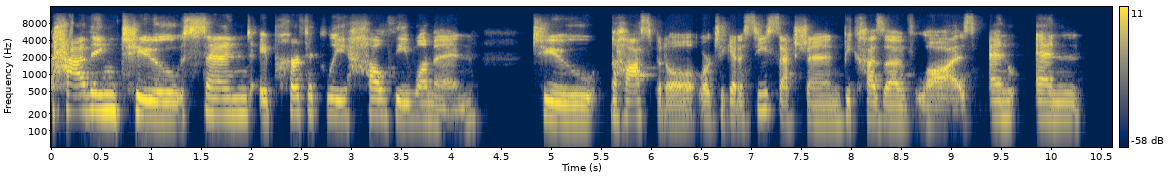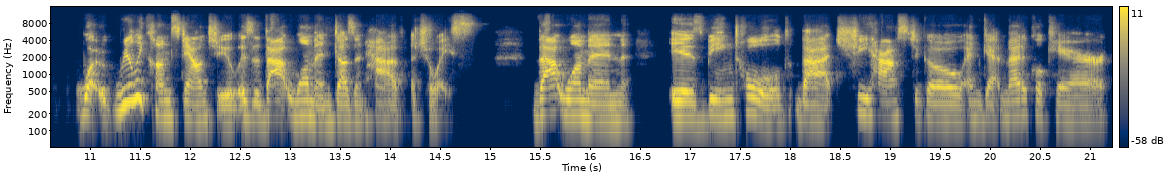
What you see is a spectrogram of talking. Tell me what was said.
having to send a perfectly healthy woman to the hospital or to get a c-section because of laws and and what really comes down to is that that woman doesn't have a choice that woman is being told that she has to go and get medical care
